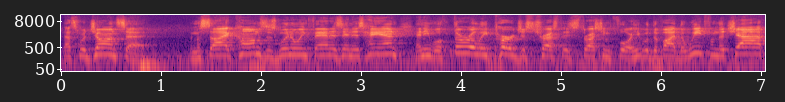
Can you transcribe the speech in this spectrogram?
That's what John said. The Messiah comes, his winnowing fan is in his hand, and he will thoroughly purge his, his threshing floor. He will divide the wheat from the chaff.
